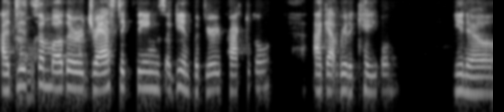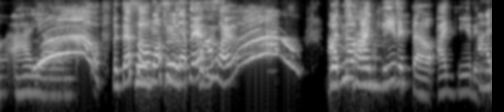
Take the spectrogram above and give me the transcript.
I did some other drastic things again, but very practical. I got rid of cable. You know, I um but that's almost in the sense like oh but I no, I get it though. I get it. I,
